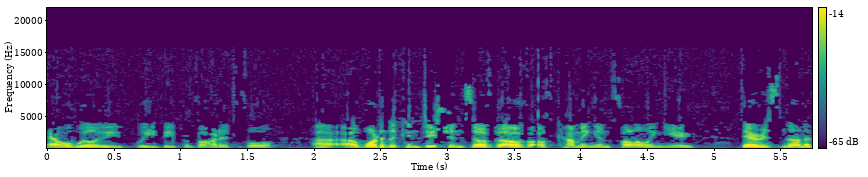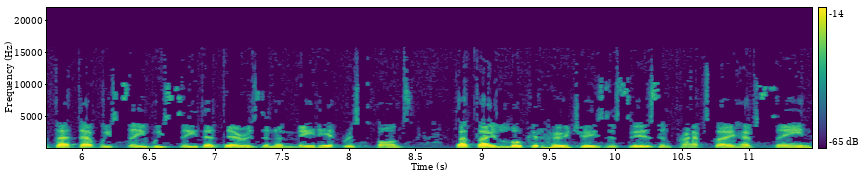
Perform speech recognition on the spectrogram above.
how will we, we, be provided for? Uh, uh, what are the conditions of, of, of coming and following you? There is none of that that we see. We see that there is an immediate response that they look at who Jesus is, and perhaps they have seen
